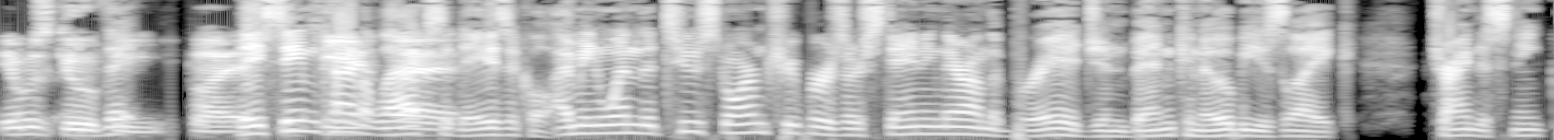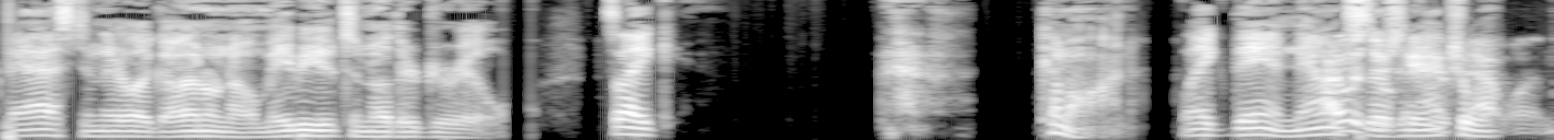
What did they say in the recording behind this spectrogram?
It was uh, goofy, but they seem kind of lackadaisical. I mean, when the two stormtroopers are standing there on the bridge and Ben Kenobi's like trying to sneak past, and they're like, I don't know, maybe it's another drill. It's like, come on. Like they announced there's okay an actual, that one.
